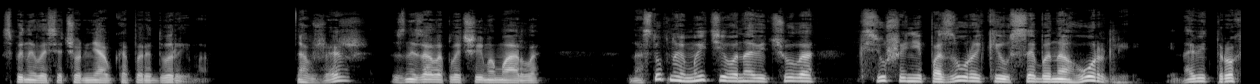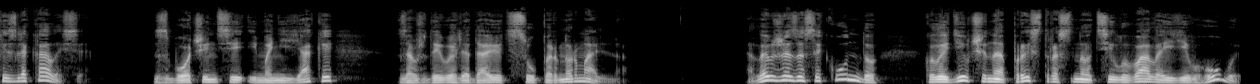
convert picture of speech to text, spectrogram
спинилася чорнявка перед дверима. «А вже ж», – знизала плечима Марла. Наступної миті вона відчула Ксюшині пазурики у себе на горлі і навіть трохи злякалася. Збочинці і маніяки завжди виглядають супернормально. Але вже за секунду, коли дівчина пристрасно цілувала її в губи,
